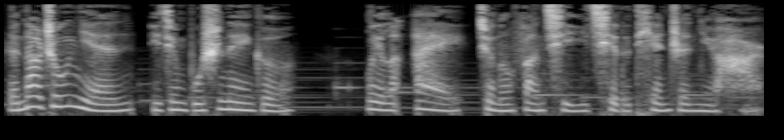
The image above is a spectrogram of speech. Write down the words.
人到中年，已经不是那个为了爱就能放弃一切的天真女孩。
